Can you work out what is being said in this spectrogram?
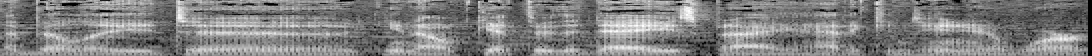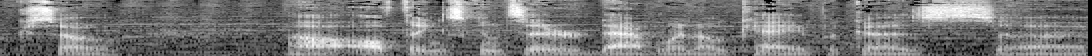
ability to, you know, get through the days, but I had to continue to work. So, uh, all things considered, that went okay because uh,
